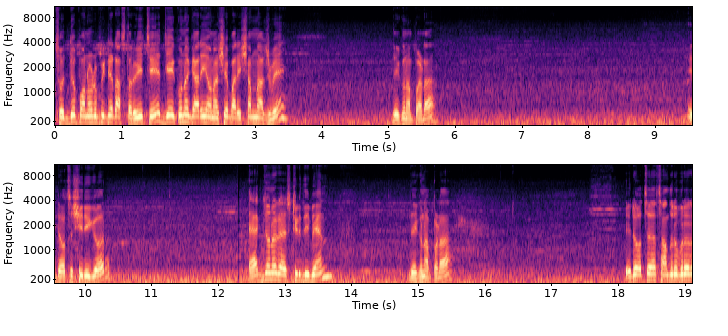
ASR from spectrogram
চোদ্দ পনেরো ফিটের রাস্তা রয়েছে, যে কোনো গাড়ি অনাসে বাড়ির সামনে আসবে। দেখুন আপনারা। এটা হচ্ছে সিঁড়িঘর। একজনের রেস্ট্রি দিবেন। দেখুন আপনারা। এটা হচ্ছে চাঁদের উপরের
